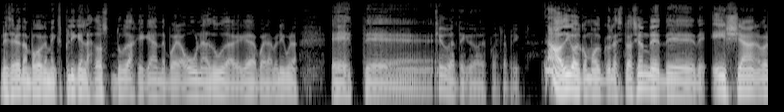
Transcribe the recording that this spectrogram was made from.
necesario tampoco que me expliquen las dos dudas que quedan después, o una duda que queda después de la película. Este, ¿Qué duda te quedó después de la película? No, digo, como la situación de, de, de ella, no,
